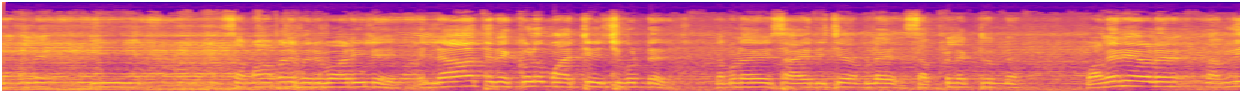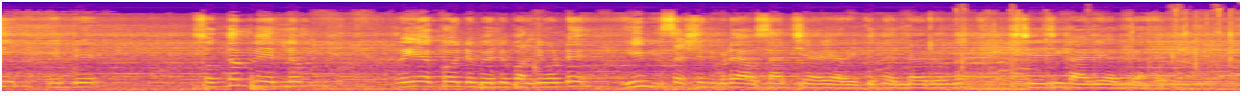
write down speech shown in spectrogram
ഞങ്ങൾ ഈ സമാപന പരിപാടിയിൽ എല്ലാ തിരക്കുകളും മാറ്റി വെച്ചുകൊണ്ട് നമ്മളെ സഹായിച്ച നമ്മളെ സബ് കളക്ടറിന് വളരെ വളരെ നന്ദി. എന്റെ സ്വന്തം പേരിലും റിയക്കോന്റെ പേരിൽ പറഞ്ഞുകൊണ്ട് ഈ സെഷൻ ഇവിടെ അവസാനിച്ചതായി അറിയിക്കുന്നു. എല്ലാവരും ഒന്ന് സ്റ്റേജിൽ കാര്യമാക്കുക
